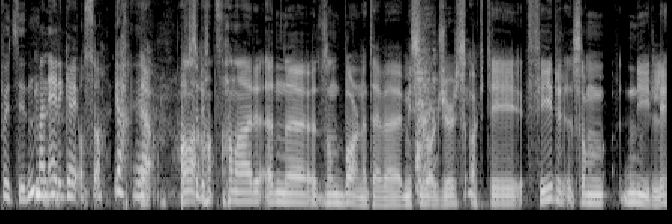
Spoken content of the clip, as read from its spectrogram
på utsiden. Men er det gøy også? ja. Ja. Han, han, absolutt. han er en uh, sånn barne-TV Mr. Rogers-aktig fyr som nylig,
